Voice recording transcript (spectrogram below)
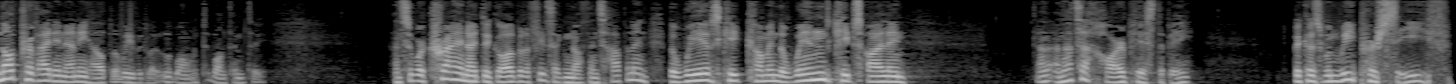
not providing any help that we would want, want him to. And so we're crying out to God, but it feels like nothing's happening. The waves keep coming, the wind keeps howling. And, and that's a hard place to be. Because when we perceive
